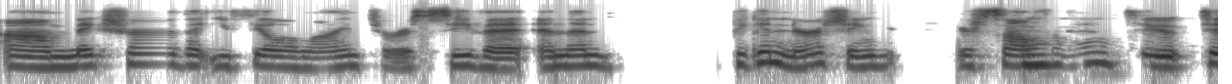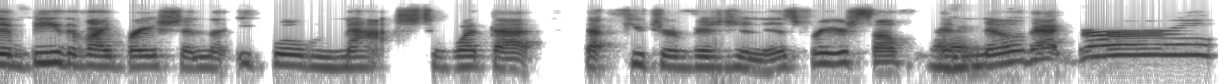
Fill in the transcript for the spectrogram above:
um, make sure that you feel aligned to receive it, and then begin nourishing yourself Mhm. to to be the vibration, the equal match to what that that future vision is for yourself. Right. And know that girl,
